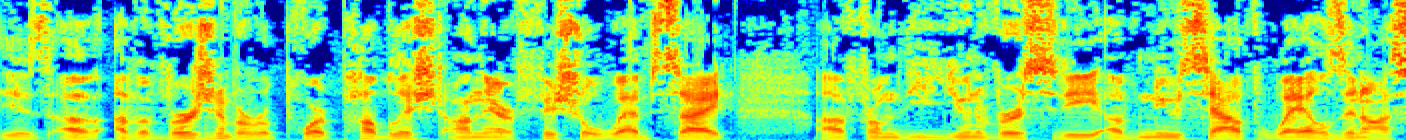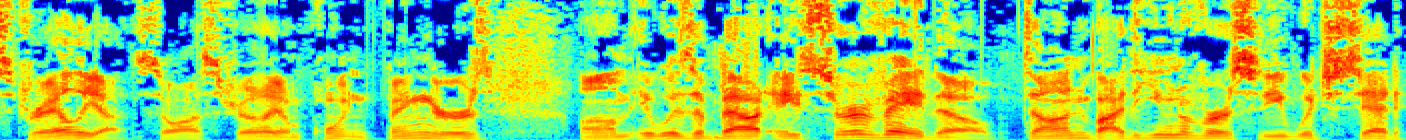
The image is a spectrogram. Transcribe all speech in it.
is of, of a version of a report published on their official website uh, from the University of New South Wales in Australia. So Australia, I'm pointing fingers. Um, it was about a survey, though, done by the university, which said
